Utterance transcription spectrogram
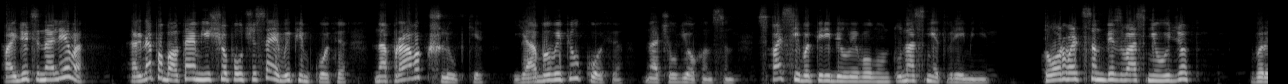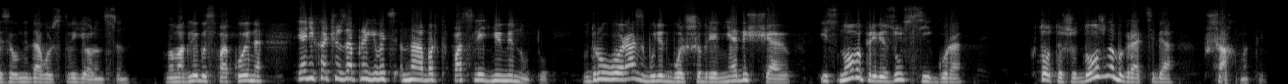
Пойдете налево? Тогда поболтаем еще полчаса и выпьем кофе. Направо к шлюпке. Я бы выпил кофе, — начал Йоханссон. Спасибо, — перебил его Лунд, — у нас нет времени. Торвальдсон без вас не уйдет, — выразил недовольство Йорнсен. Мы могли бы спокойно... Я не хочу запрыгивать на борт в последнюю минуту. В другой раз будет больше времени, обещаю. И снова привезу Сигура. Кто-то же должен обыграть тебя в шахматы.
